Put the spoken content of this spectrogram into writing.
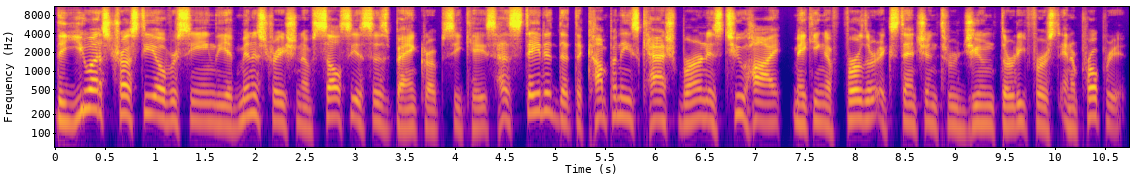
The U.S. trustee overseeing the administration of Celsius's bankruptcy case has stated that the company's cash burn is too high, making a further extension through June 31st inappropriate.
